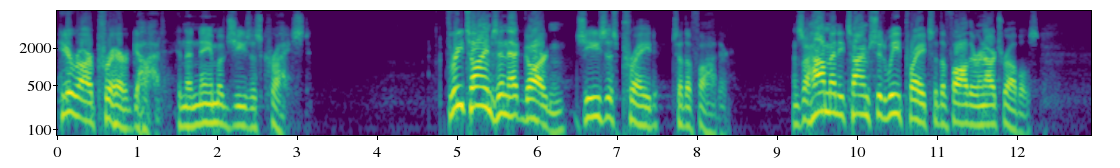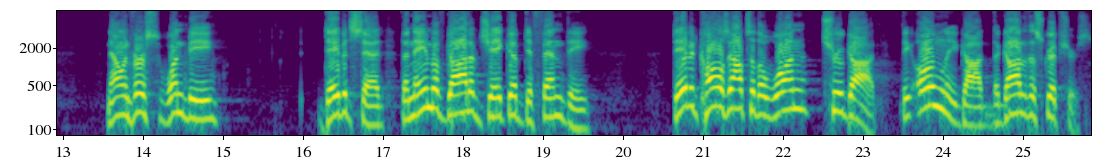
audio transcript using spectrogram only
Hear our prayer, God, in the name of Jesus Christ. Three times in that garden, Jesus prayed to the Father. And so, how many times should we pray to the Father in our troubles? Now, in verse 1b, David said, The name of God of Jacob defend thee. David calls out to the one true God, the only God, the God of the Scriptures,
